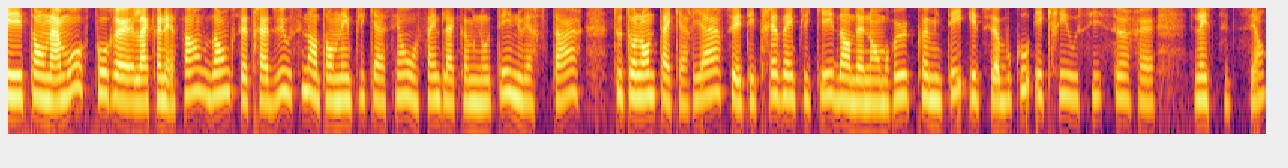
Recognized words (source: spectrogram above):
Et ton amour pour euh, la connaissance, donc, se traduit aussi dans ton implication au sein de la communauté universitaire. Tout au long de ta carrière, tu as été très impliqué dans de nombreux comités et tu as beaucoup écrit aussi sur euh, l'institution.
